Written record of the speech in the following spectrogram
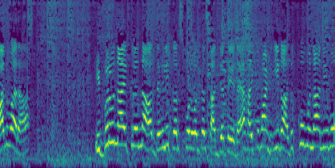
ಭಾನುವಾರ ಇಬ್ಬರು ನಾಯಕರನ್ನ ದೆಹಲಿ ಕರೆಸ್ಕೊಳ್ಳುವಂತ ಸಾಧ್ಯತೆ ಇದೆ. ಹೈಕಮಾಂಡ್ ಈಗ ಅದಕ್ಕೂ ಮುನ್ನ ನೀವು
